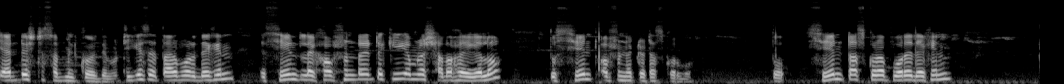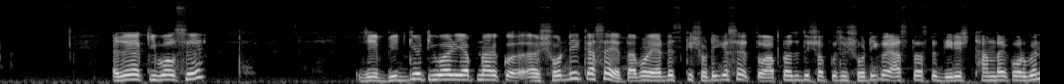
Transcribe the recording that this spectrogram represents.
অ্যাড্রেসটা সাবমিট করে দেবো, ঠিক আছে? তারপর দেখেন সেন্ট লেখা অপশনটা এটা কি? আমরা সাদা হয়ে গেল, তো সেন্ট অপশনে একটা টাচ করব, তো সেন্ট টাচ করার পরে দেখেন এই জায়গায় কী বলছে? যে বিটগেট ইউআইডি আপনার সঠিক আছে, তারপর অ্যাড্রেস কি সঠিক আছে? তো আপনার যদি সব কিছু সঠিক হয়, আস্তে আস্তে ধীরে ঠান্ডায় করবেন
